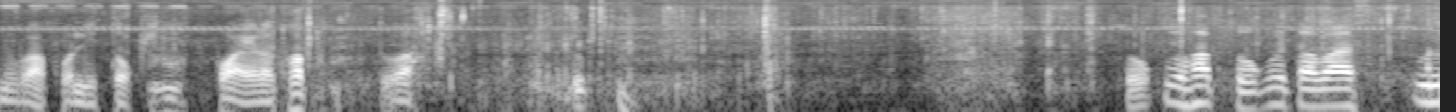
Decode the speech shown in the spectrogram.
นึกว่าฝนที่ตกปล่อยแล้วทบตัวปึ๊บ ตกอยู่ครับตกอยู่แต่ว่ามัน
